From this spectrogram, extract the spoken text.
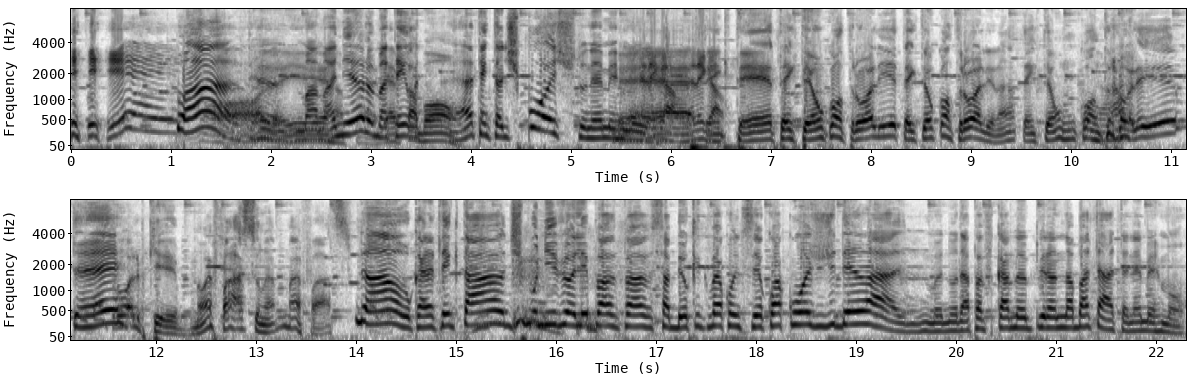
Pô, Olha é, aí, ma- maneiro, mas tem. tá bom. É, tem que estar disposto, né, meu irmão? É legal, é legal. Tem que, ter, tem que ter um controle, tem que ter um controle, né? Tem que ter um controle. Tem. controle, porque não é fácil, né? Não é fácil. Não, o cara tem que estar disponível ali pra, pra saber o que, que vai acontecer com a cônjuge dele lá. Não dá pra ficar pirando na batata, né, meu irmão?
